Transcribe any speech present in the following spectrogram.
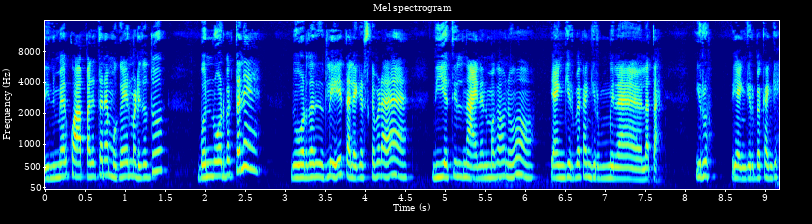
ನಿನ್ನ ಮೇಲೆ ತಾನೆ ಮಗ ಏನು ಮಾಡಿದ್ದು ಬಂದು ನೋಡ್ಬೇಕು ತಾನೆ? ನೋಡ್ದಿರ್ಲಿ ತಲೆಗೆಡ್ಸ್ಕೊಬೇಡ ನೀ ಎತ್ತಿಲ್ ನಾಯಿ ನನ್ನ ಮಗವನು ಹೆಂಗಿರ್ಬೇಕು ಹಂಗಿರ್ ಲತ. ಇರು, ಹೆಂಗಿರ್ಬೇಕು ಹಂಗೆ.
